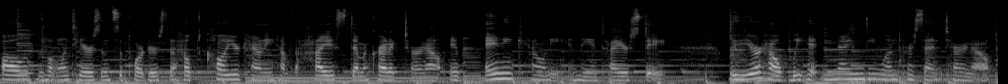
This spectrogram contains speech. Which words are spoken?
all of the volunteers and supporters that helped Collier County have the highest Democratic turnout of any county in the entire state. With your help, we hit 91% turnout.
